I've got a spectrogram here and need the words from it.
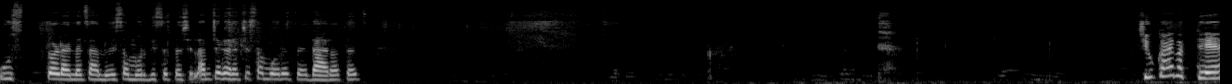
ऊस तोडायला चालू आहे समोर दिसत असेल. आमच्या घराच्या समोरच आहे दारातच. चिव काय बघते?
